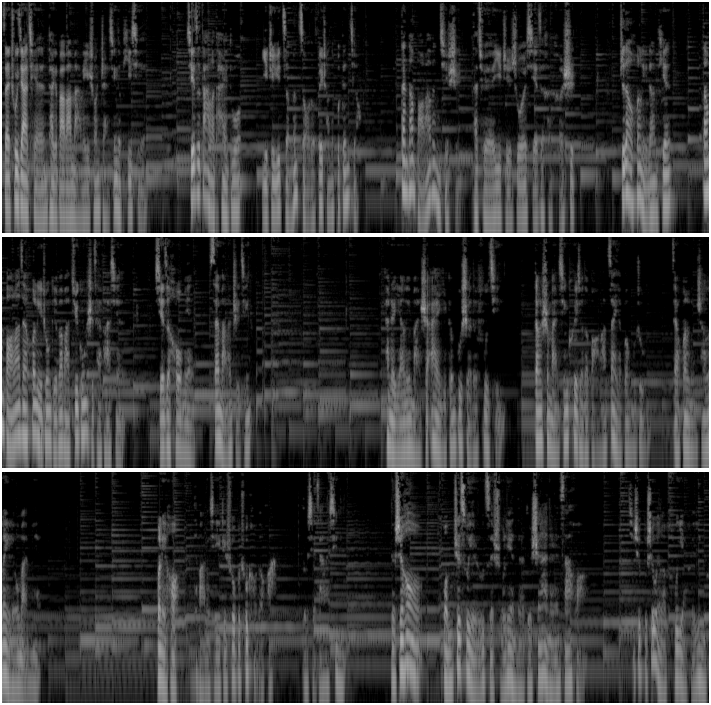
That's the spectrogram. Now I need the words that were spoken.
在出嫁前，她给爸爸买了一双崭新的皮鞋，鞋子大了太多，以至于怎么走都非常的不跟脚。但当宝拉问起时，她却一直说鞋子很合适。直到婚礼当天，当宝拉在婚礼中给爸爸鞠躬时，才发现鞋子后面塞满了纸巾。看着眼里满是爱意跟不舍的父亲，当时满心愧疚的宝拉再也绷不住，在婚礼上泪流满面。婚礼后，他把那些一直说不出口的话，都写在了信里。有时候，我们之所以如此熟练的对深爱的人撒谎，其实不是为了敷衍和应付，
